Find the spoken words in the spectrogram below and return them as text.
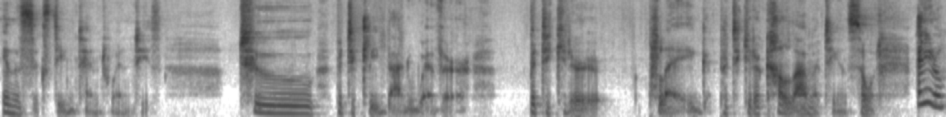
in the 1610-20s, to particularly bad weather, particular plague, particular calamity, and so on. And you know,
